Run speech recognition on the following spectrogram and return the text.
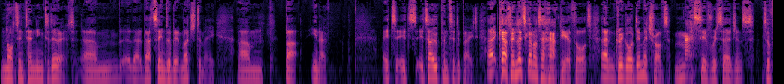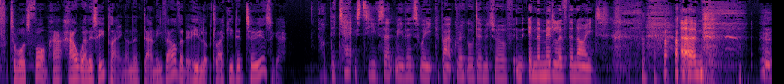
not intending to do it. Um, that that seems a bit much to me. Um, but you know, it's it's it's open to debate. Uh, Catherine, let's get on to happier thoughts. And Grigor Dimitrov's massive resurgence to, towards form. How how well is he playing under Dani Vallverdu? He looked like he did two years ago. God, the texts you've sent me this week about Grigor Dimitrov in in the middle of the night. um,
